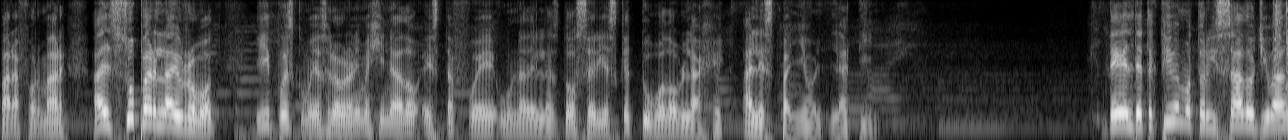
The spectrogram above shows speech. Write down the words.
para formar al Super Live Robot. Y pues como ya se lo habrán imaginado, esta fue una de las dos series que tuvo doblaje al español latino. Del detective motorizado Jivan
